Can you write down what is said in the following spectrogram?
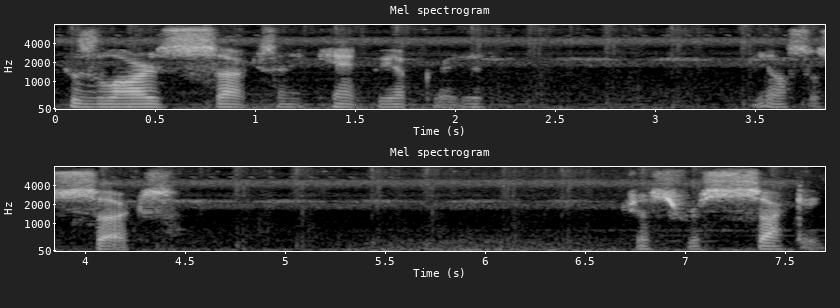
Because Lars sucks and he can't be upgraded. He also sucks. Just for sucking.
